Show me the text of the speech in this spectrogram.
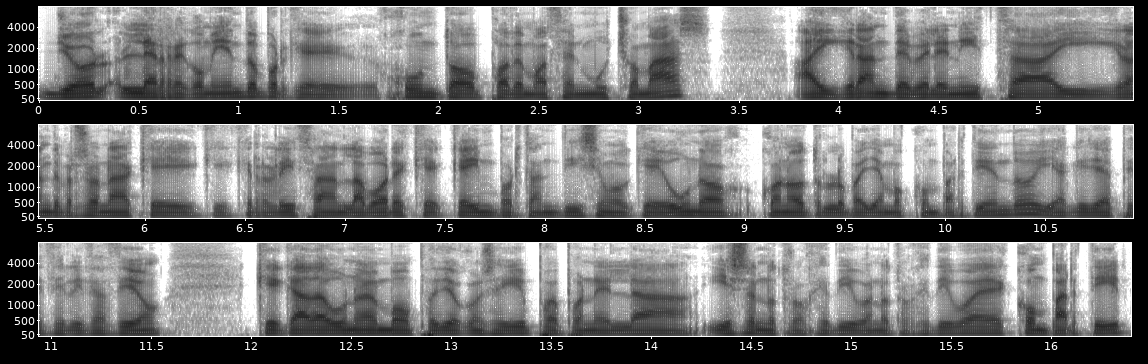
Yo les recomiendo porque juntos podemos hacer mucho más. Hay grandes belenistas y grandes personas que, realizan labores que, es importantísimo que unos con otros lo vayamos compartiendo y aquella especialización que cada uno hemos podido conseguir, pues ponerla, y ese es nuestro objetivo. Nuestro objetivo es compartir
